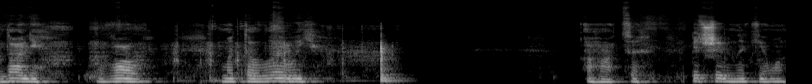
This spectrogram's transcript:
Далі вал металевий. Ага, це підшипники вон.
